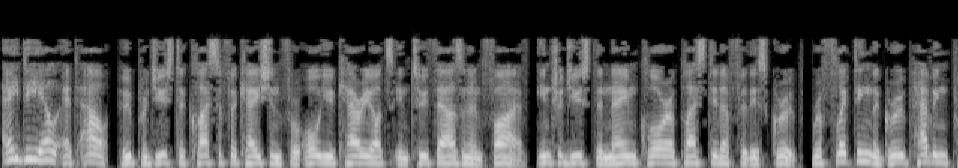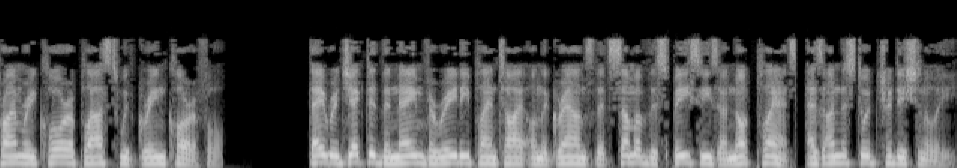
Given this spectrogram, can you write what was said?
Adl et al., who produced a classification for all eukaryotes in 2005, introduced the name Chloroplastida for this group, reflecting the group having primary chloroplasts with green chlorophyll. They rejected the name Viridiplantae on the grounds that some of the species are not plants, as understood traditionally.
